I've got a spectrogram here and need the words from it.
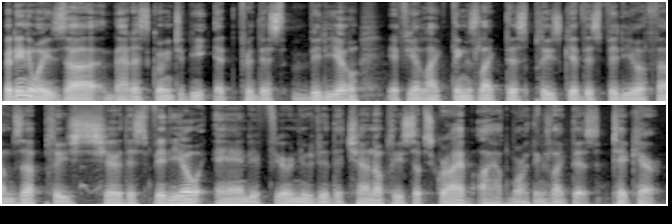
But anyways uh, that is going to be it for this video. If you like things like this please give this video a thumbs up. Please share this video. And if you're new to the channel please subscribe. I'll have more things like this. Take care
